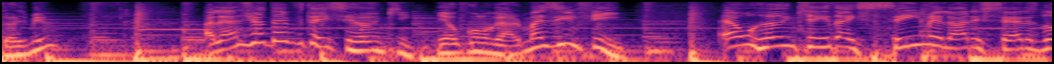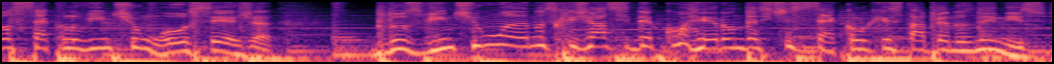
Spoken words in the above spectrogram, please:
2000? Aliás, já deve ter esse ranking em algum lugar, mas enfim, é o ranking aí das 100 melhores séries do século 21, ou seja, dos 21 anos que já se decorreram deste século que está apenas no início.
